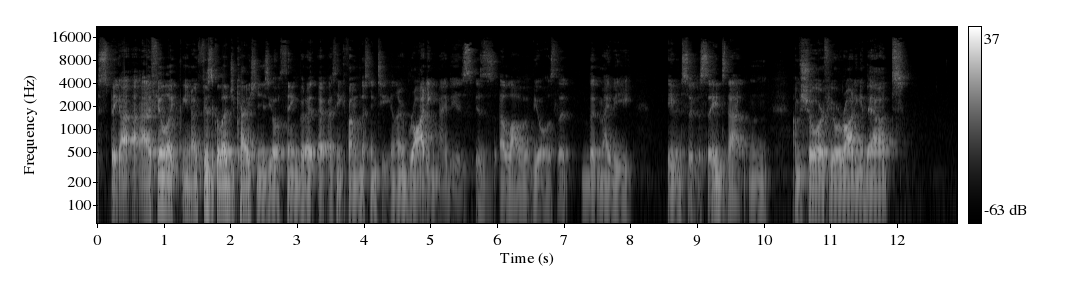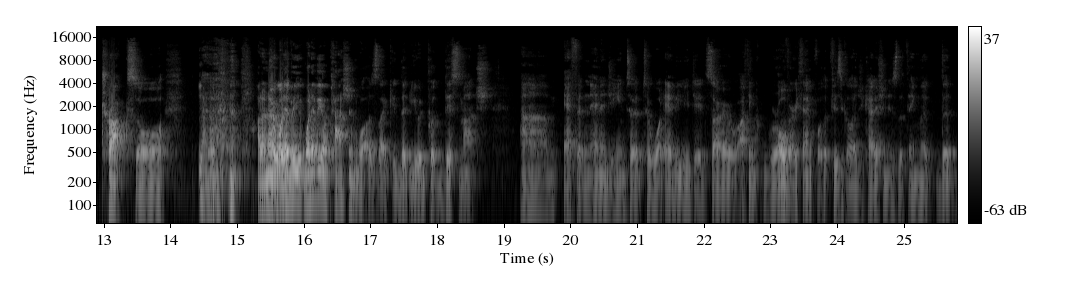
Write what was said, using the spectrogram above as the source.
speak. I, I feel like you know physical education is your thing, but I, I think if I'm listening to you, you know, writing maybe is is a love of yours that that maybe even supersedes that. And I'm sure if you were writing about trucks or uh, I don't know whatever whatever your passion was, like that you would put this much um, effort and energy into to whatever you did. So I think we're all very thankful that physical education is the thing that that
